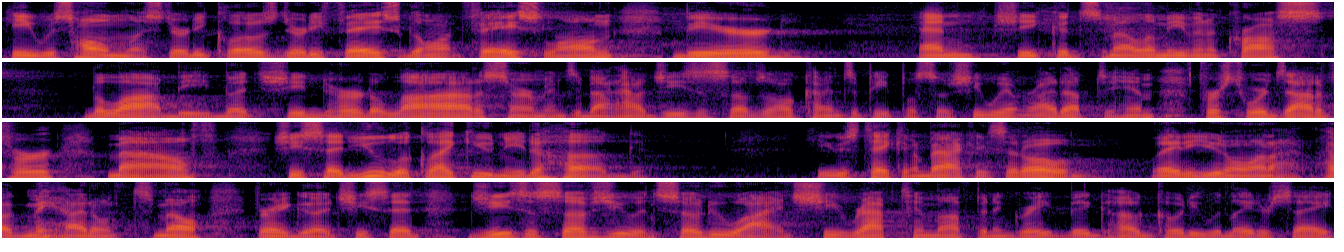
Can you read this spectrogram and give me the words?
he was homeless dirty clothes, dirty face, gaunt face, long beard, and she could smell him even across the lobby. But she'd heard a lot of sermons about how Jesus loves all kinds of people. So she went right up to him. First words out of her mouth, she said, You look like you need a hug. He was taken aback. He said, Oh, lady, you don't want to hug me. I don't smell very good. She said, Jesus loves you, and so do I. And she wrapped him up in a great big hug. Cody would later say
